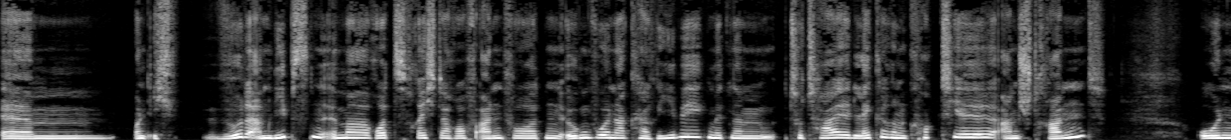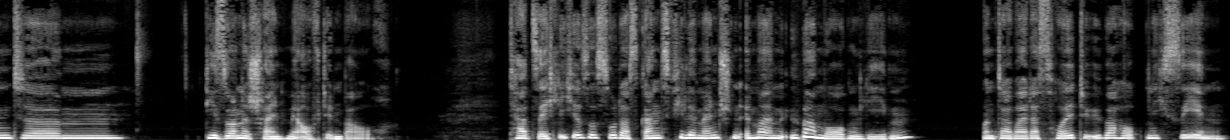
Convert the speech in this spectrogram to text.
Ähm, und ich würde am liebsten immer rotzfrech darauf antworten, irgendwo in der Karibik mit einem total leckeren Cocktail am Strand und ähm, die Sonne scheint mir auf den Bauch. Tatsächlich ist es so, dass ganz viele Menschen immer im Übermorgen leben und dabei das heute überhaupt nicht sehen,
